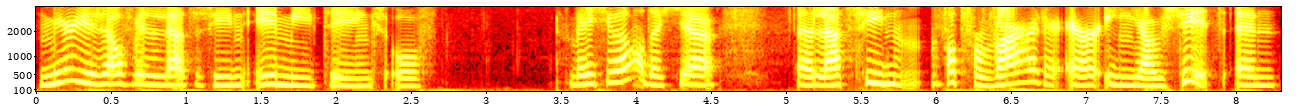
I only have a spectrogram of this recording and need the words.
meer jezelf willen laten zien in meetings? Of weet je wel, dat je uh, laat zien wat voor waarde er in jou zit en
